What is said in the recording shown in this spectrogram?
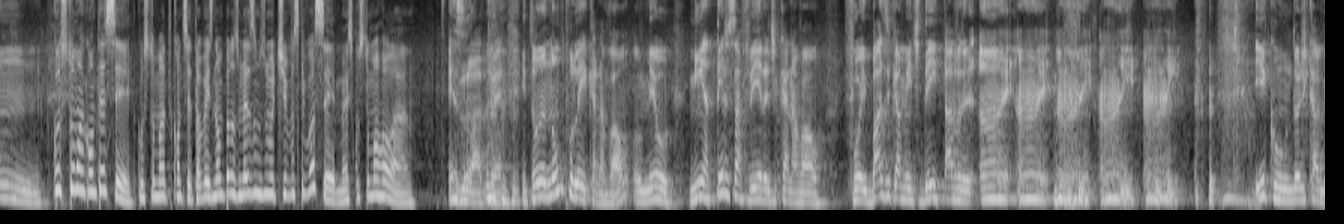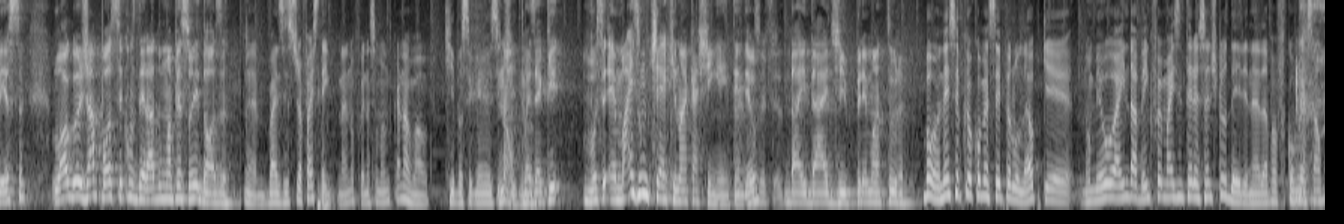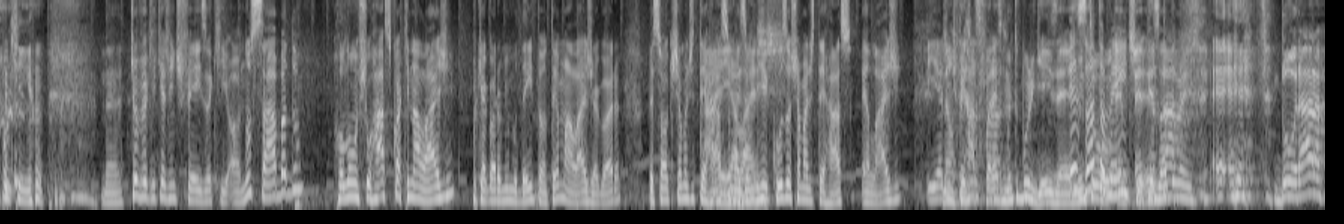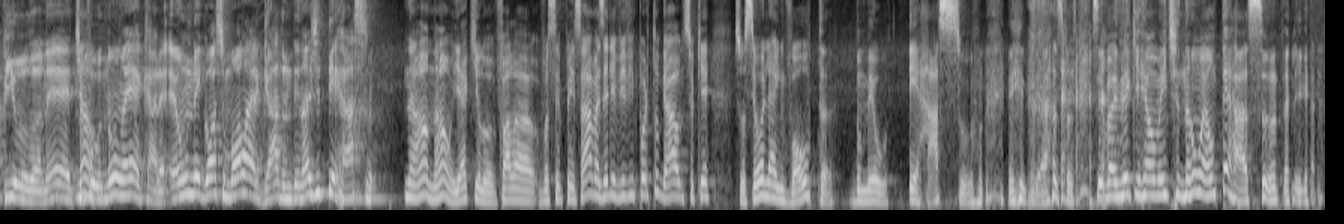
Costuma acontecer, costuma acontecer. Talvez não pelos mesmos motivos que você, mas costuma rolar. Exato, é. Então eu não pulei carnaval. O meu. Minha terça-feira de carnaval foi basicamente deitado fazendo. Ai, ai, ai, ai, ai. E com dor de cabeça. Logo eu já posso ser considerado uma pessoa idosa. É, mas isso já faz tempo, né? Não foi na semana do carnaval que você ganhou esse não, título. mas é que. Você, é mais um check na caixinha, entendeu? É, com certeza. Da idade prematura. Bom, eu nem sei porque eu comecei pelo Léo, porque no meu ainda bem que foi mais interessante que o dele, né? Dá pra conversar um pouquinho, né? Deixa eu ver o que, que a gente fez aqui. Ó, no sábado, rolou um churrasco aqui na laje, porque agora eu me mudei, então eu tenho uma laje agora. O pessoal que chama de terraço, Ah, é a mas eu me recuso a chamar de terraço, é laje. E a não, gente um terraço churrasco- parece muito burguês, é Exatamente, muito, é, é tentar, exatamente. É, é dourar a pílula, né? Tipo, Não. não. é, cara, é um negócio mó largado, não tem nada de terraço. Não, não, e é aquilo, fala, você pensa, ah, mas ele vive em Portugal, não sei o quê. Se você olhar em volta do meu terraço, entre aspas, você vai ver que realmente não é um terraço, tá ligado?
